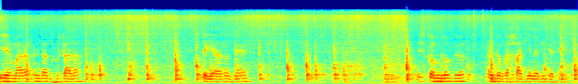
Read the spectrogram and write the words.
ये हमारा अंडा घोटाला तैयार हो गया है। इसको हम लोग अंडों का खागी भी कहते हैं।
